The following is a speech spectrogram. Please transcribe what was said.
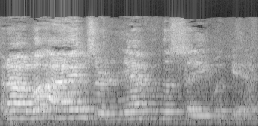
and our lives are never the same again.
